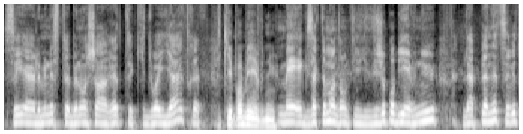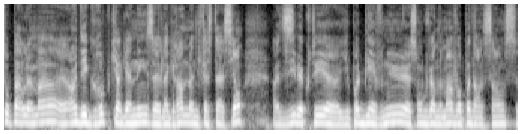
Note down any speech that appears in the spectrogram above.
C'est euh, le ministre Benoît Charette qui doit y être. Qui n'est pas bienvenu. Mais exactement, donc il n'est déjà pas bienvenu. La planète s'invite au Parlement. Euh, un des groupes qui organise la grande manifestation a dit, ben, écoutez, il n'est pas le bienvenu, son gouvernement ne va pas dans le sens...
